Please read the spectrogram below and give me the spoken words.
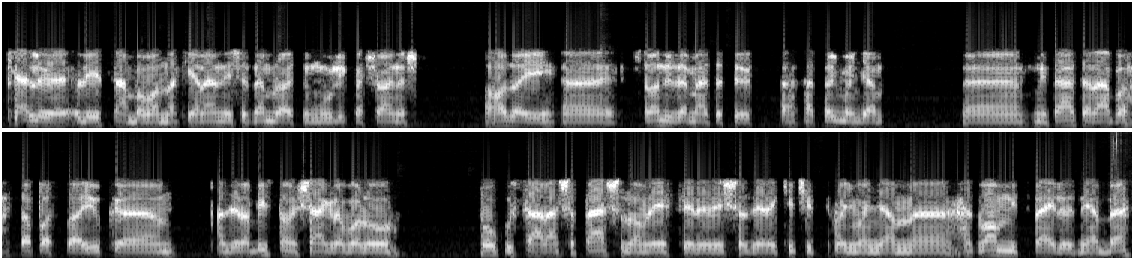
kellő létszámban vannak jelen, és ez nem rajtunk múlik, mert sajnos a hazai strandüzemeltetők, hát hogy mondjam, mint általában tapasztaljuk, azért a biztonságra való fókuszálás a társadalom részéről is azért egy kicsit, hogy mondjam, hát van mit fejlődni ebbe.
